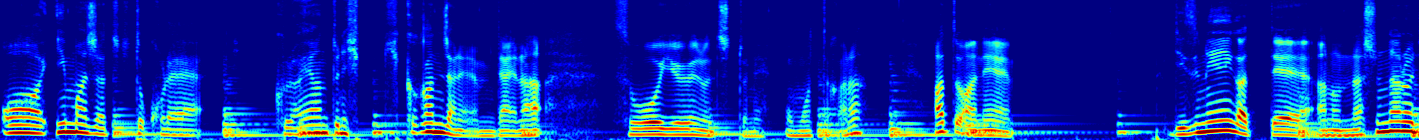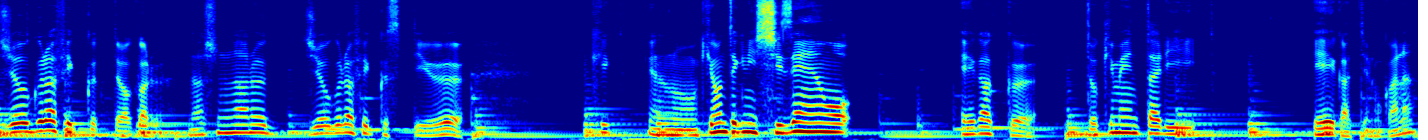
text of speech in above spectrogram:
ああ今じゃちょっとこれクライアントに引っかかんじゃねえみたいなそういうのちょっとね思ったかな。あとはねディズニー映画ってあのナショナルジオグラフィックってわかる？ナショナルジオグラフィックスっていうあの基本的に自然を描くドキュメンタリー映画っていうのかな？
